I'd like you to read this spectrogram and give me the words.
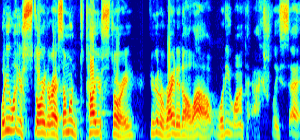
What do you want your story to write? someone to tell your story, if you're going to write it all out, what do you want to actually say?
